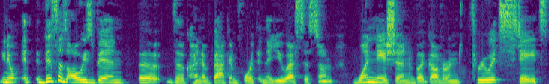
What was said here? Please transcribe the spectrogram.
You know, it, this has always been the the kind of back and forth in the U.S. system, one nation but governed through its states.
